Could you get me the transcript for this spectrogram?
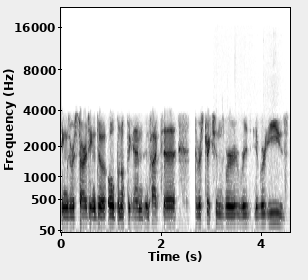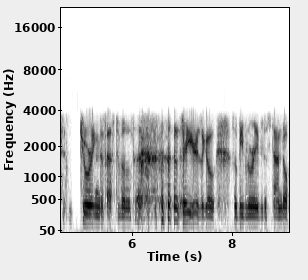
things were starting to open up again. In fact, uh, the restrictions were were eased during the festival uh, three years ago, so people were able to stand up.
